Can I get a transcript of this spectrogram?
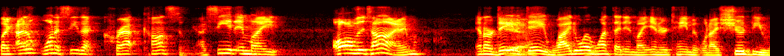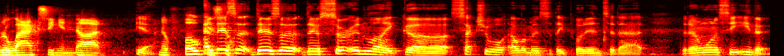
Like I don't want to see that crap constantly. I see it in my all the time in our day to day. Why do I want that in my entertainment when I should be relaxing and not Yeah. you know focused? and there's on a there's a there's certain like uh, sexual elements that they put into that that I don't want to see either.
